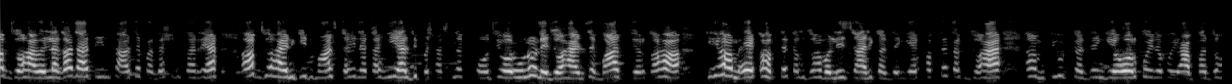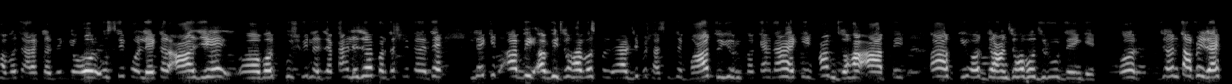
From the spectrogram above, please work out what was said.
अब जो है लगातार तीन साल से प्रदर्शन कर रहे हैं अब जो है इनकी डिमांड कहीं ना कहीं एलजी प्रशासन तक पहुँची और उन्होंने जो है इनसे बात की और कहा कि हम एक हफ़्ते तक जो है वो लिस्ट जारी कर देंगे एक हफ़्ते तक जो है हम ट्यूट कर देंगे और कोई ना कोई आपका जो है वो चारा कर देंगे और उसी को लेकर आज ये बहुत खुश भी नज़र पहले जो है प्रदर्शन कर रहे थे लेकिन अभी अभी जो है वो एलजी प्रशासन से बात हुई उनका कहना है कि हम जो है आप आपकी और जान जो है वो ज़रूर देंगे और जनता अपनी राइट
